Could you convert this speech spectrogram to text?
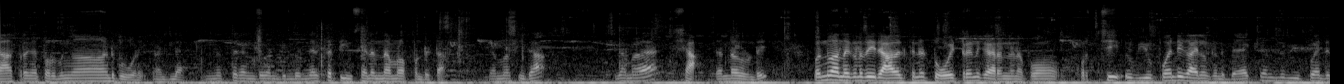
യാത്ര അങ്ങനെ തുറന്നുങ്ങാണ്ട് പോകണേ കണ്ടില്ല? ഇന്നത്തെ രണ്ട് വണ്ടി ഇന്നലത്തെ ടീംസിനെ നമ്മളൊപ്പം ഇട്ടാ നമ്മളെ സിത നമ്മളെ ഷാ രണ്ടാളുണ്ട്. ഇപ്പം ഒന്ന് വന്നിരിക്കുന്നത് രാവിലെ തന്നെ ടോയ് ട്രെയിൻ കയറാനാണ്. അപ്പോൾ കുറച്ച് വ്യൂ പോയിന്റ് കാര്യങ്ങളൊക്കെ ഉണ്ട്. ബാക്ക് സൈഡിൽ വ്യൂ പോയിന്റ്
